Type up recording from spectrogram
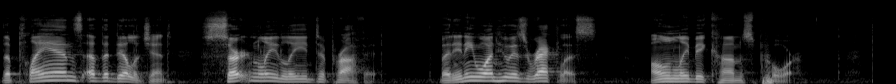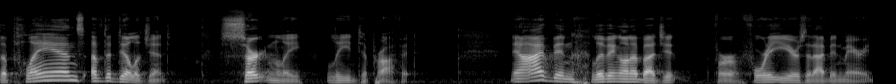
The plans of the diligent certainly lead to profit, but anyone who is reckless only becomes poor. The plans of the diligent certainly lead to profit. Now, I've been living on a budget for 40 years that I've been married.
